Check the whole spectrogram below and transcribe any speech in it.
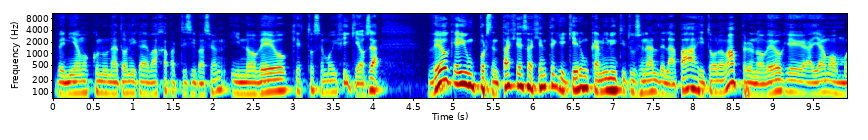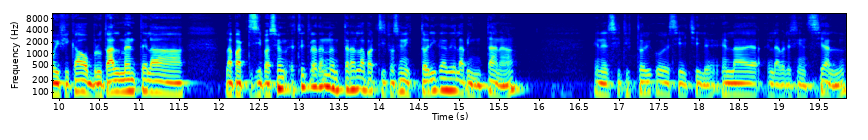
veníamos con una tónica de baja participación y no veo que esto se modifique. O sea, veo que hay un porcentaje de esa gente que quiere un camino institucional de la paz y todo lo demás, pero no veo que hayamos modificado brutalmente la, la participación. Estoy tratando de entrar a la participación histórica de La Pintana en el sitio histórico de CIE Chile, en la, en la presidencial,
